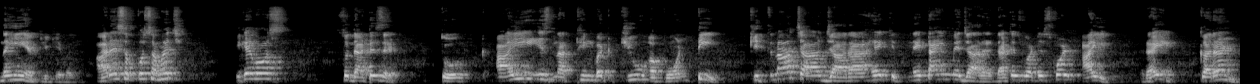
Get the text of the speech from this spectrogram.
नहीं एप्लीकेबल आ रहे सबको समझ? ठीक है boss so that is it तो I is nothing but Q upon T कितना चार्ज जा रहा है, कितने टाइम में जा रहा है? That is what is called I right current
